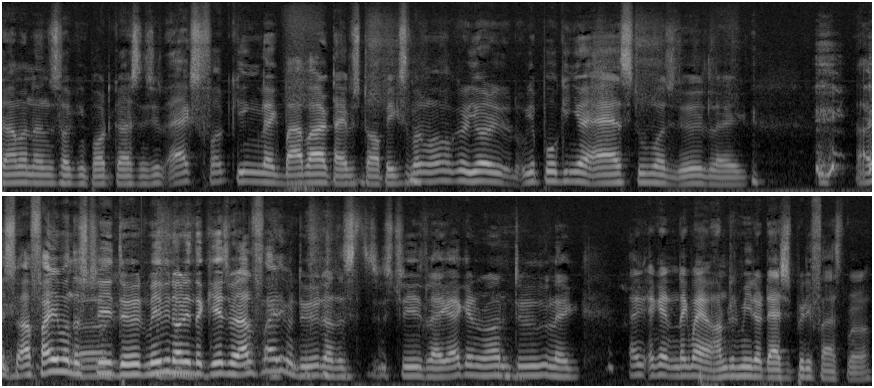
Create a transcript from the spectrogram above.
Shamanand's fucking podcast and shit. Acts fucking like Baba types topics, but motherfucker, you're you're poking your ass too much, dude. Like, I, s- I'll fight him on the Uh. street, dude. Maybe not in the cage, but I'll fight him, dude, on the st- street. Like I can run too. Like I, I can like my hundred meter dash is pretty fast, bro.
